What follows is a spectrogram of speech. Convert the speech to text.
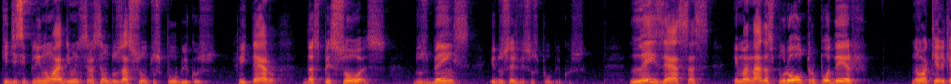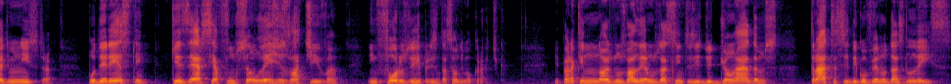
que disciplinam a administração dos assuntos públicos, reitero, das pessoas, dos bens e dos serviços públicos. Leis essas emanadas por outro poder, não aquele que administra. Poder este que exerce a função legislativa em foros de representação democrática. E para que nós nos valermos da síntese de John Adams, trata-se de governo das leis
